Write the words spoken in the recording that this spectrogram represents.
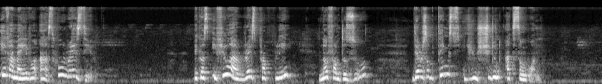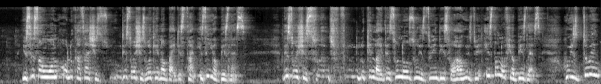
If I may even ask, who raised you? Because if you are raised properly, not from the zoo, there are some things you shouldn't ask someone. You see someone, oh, look at her, she's, this one she's waking up by this time. Is it your business? This one she's looking like this. Who knows who is doing this for her? Who is doing It's none of your business. Who is doing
